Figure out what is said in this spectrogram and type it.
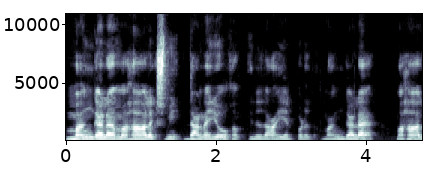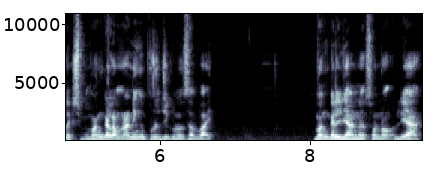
மங்கள மகாலட்சுமி தனயோகம் இதுதான் ஏற்படுது. மங்கள மகாலட்சுமி மங்களம்னா நீங்கள் புரிஞ்சுக்கணும் செவ்வாய். மங்கள்யான்னு சொன்னோம் இல்லையா?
